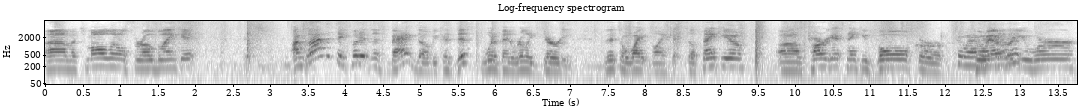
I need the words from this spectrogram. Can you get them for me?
Um, a small little throw blanket. I'm glad that they put it in this bag though because this would have been really dirty. It's a white blanket. So thank you, um, Target. Thank you, Bulq or Whoever whoever you were.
